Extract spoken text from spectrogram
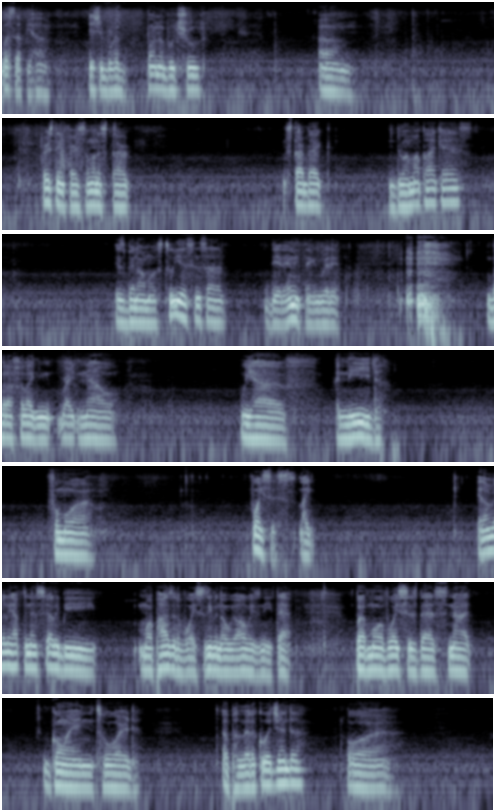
What's up, y'all? It's your boy Vulnerable Truth. Um, first thing first, I want to start start back doing my podcast. It's been almost two years since I did anything with it, but I feel like right now we have a need for more voices. Like, it don't really have to necessarily be more positive voices, even though we always need that. But more voices that's not going toward a political agenda or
